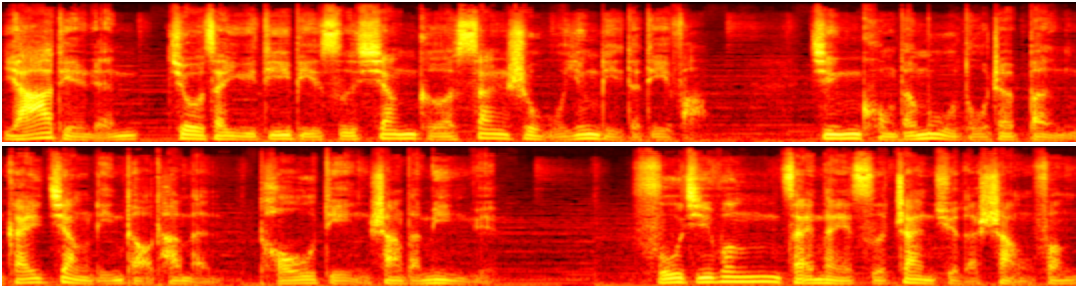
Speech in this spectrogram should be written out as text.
雅典人就在与底比斯相隔三十五英里的地方，惊恐地目睹着本该降临到他们头顶上的命运。伏吉翁在那次占据了上风，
